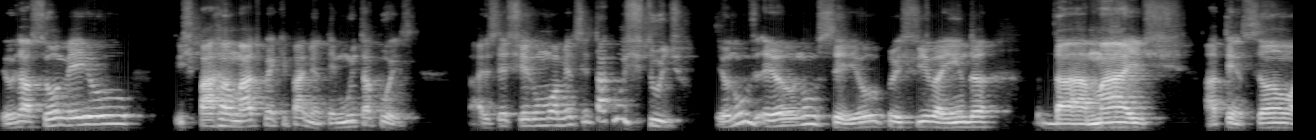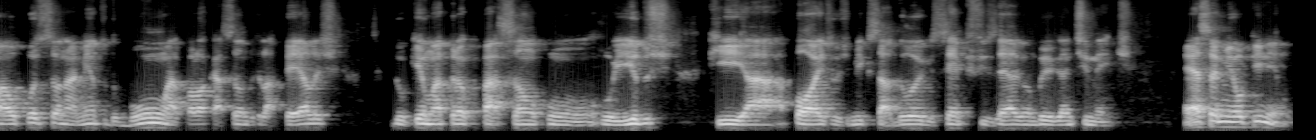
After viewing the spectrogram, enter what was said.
eu já sou meio esparramado com equipamento, tem muita coisa. Aí você chega um momento que você está com um estúdio. Eu não, eu não sei, eu prefiro ainda dar mais atenção ao posicionamento do boom, à colocação dos lapelas, do que uma preocupação com ruídos, que após os mixadores sempre fizeram brilhantemente. Essa é a minha opinião.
